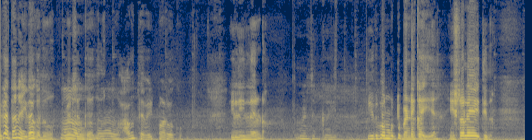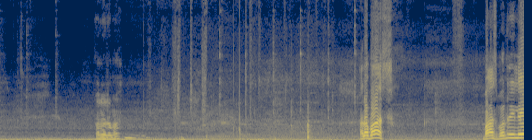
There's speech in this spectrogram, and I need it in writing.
ಇದೆ ತಾನೇ ಇದಾಗದು. ಮೆಣಸಿನ್ಕಾಯಿ ಆಗೋದು. ಆಗುತ್ತೆ ವೆಯ್ಟ್ ಮಾಡಬೇಕು. ಇಲ್ಲಿ ಇಲ್ಲೆರಡು ಮೆಣಸಿನ್ಕಾಯಿ. ಇದು ಬಂದ್ಬಿಟ್ಟು ಬೆಂಡೆಕಾಯಿ. ಇಷ್ಟರಲ್ಲೇ ಐತಿದು ಅಲ್ಲರಮ್ಮ ಹಲೋ ಬಾಸ್. ಬಾಸ್ ಬನ್ರಿ ಇಲ್ಲಿ.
